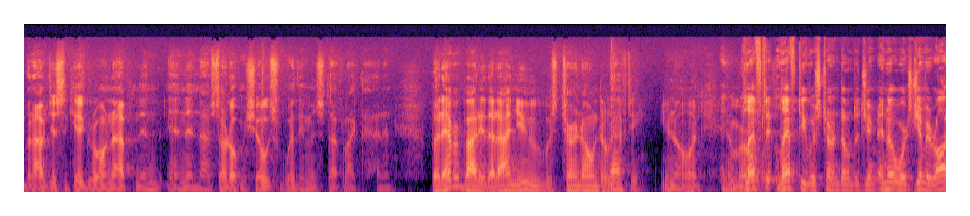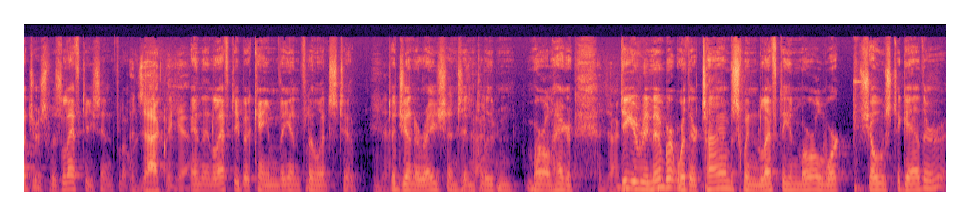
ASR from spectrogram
when I was just a kid growing up, and then and then I started opening shows with him and stuff like that. And but everybody that I knew was turned on to Lefty, you know, and, and Merle Lefty, was- Lefty was turned on to Jimmy. In other words, Jimmie Rodgers was Lefty's influence. exactly, yeah. And then Lefty became the influence to, to generations, including Merle Haggard. Exactly. Do you remember, were there times when Lefty and Merle worked shows together?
